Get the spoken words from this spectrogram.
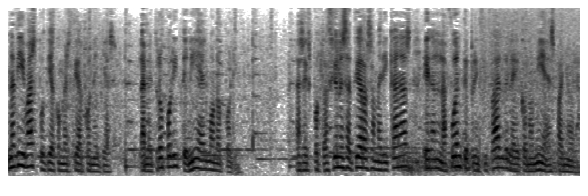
Nadie más podía comerciar con ellas. La metrópoli tenía el monopolio. Las exportaciones a tierras americanas eran la fuente principal de la economía española.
